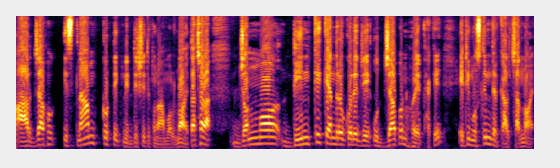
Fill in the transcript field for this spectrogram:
আর যা হোক ইসলাম কর্তৃক নির্দেশিত কোনো আমল নয়। তাছাড়া জন্মদিনকে কেন্দ্র করে যে উদযাপন হয়ে থাকে, এটি মুসলিমদের কালচার নয়।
